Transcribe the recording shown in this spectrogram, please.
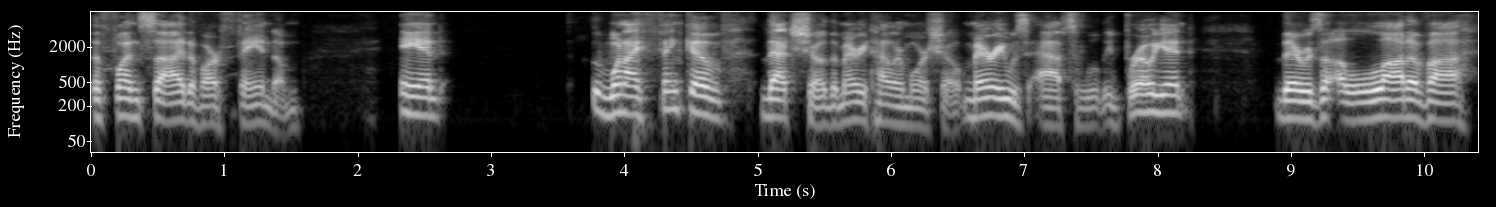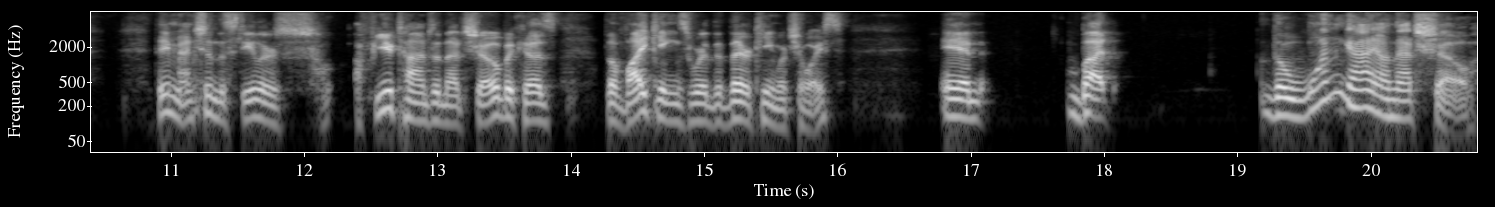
the fun side of our fandom. And when I think of that show, the Mary Tyler Moore show, Mary was absolutely brilliant. There was a lot of uh they mentioned the Steelers a few times in that show because the Vikings were the, their team of choice. And but the one guy on that show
